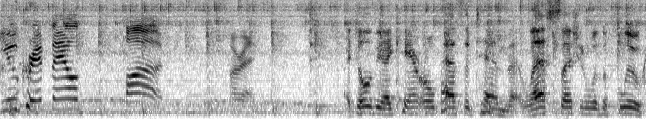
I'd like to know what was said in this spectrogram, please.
you crit failed. Fuck. All right. I told you I can't roll past the ten. That last session was a fluke.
